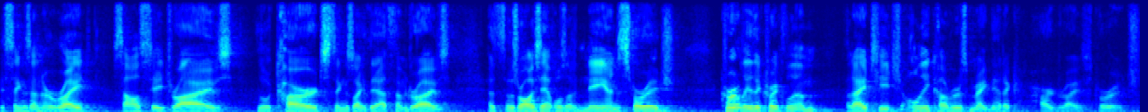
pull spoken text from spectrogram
These things on the right, solid state drives, little cards, things like that, thumb drives. Those are all examples of NAND storage. Currently, the curriculum that I teach only covers magnetic hard drive storage.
